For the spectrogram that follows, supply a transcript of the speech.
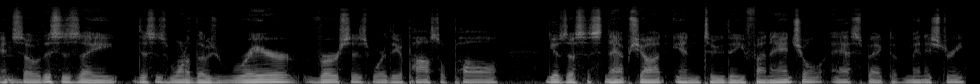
and Mm. so this is a this is one of those rare verses where the apostle paul gives us a snapshot into the financial aspect of ministry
